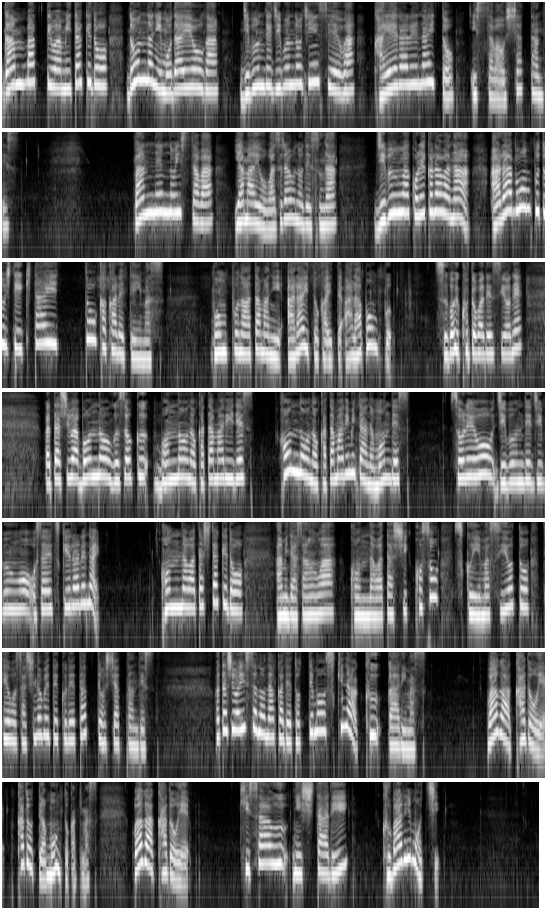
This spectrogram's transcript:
頑張ってはみたけど、どんなにもだえようが、自分で自分の人生は変えられないと一茶はおっしゃったんです。晩年の一茶は病を患うのですが、自分はこれからはな、荒凡夫として生きたいと書かれています。凡夫の頭に荒いと書いて荒凡夫。すごい言葉ですよね。私は煩悩具足、煩悩の塊です。本能の塊みたいなもんです。それを自分で自分を抑えつけられない。こんな私だけど、阿弥陀さんはこんな私こそ救いますよと手を差し伸べてくれたっておっしゃったんです。私は一茶の中でとっても好きな句があります。我が角へ、角っては門と書きます。我が角へ、競うにしたり、配り餅。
